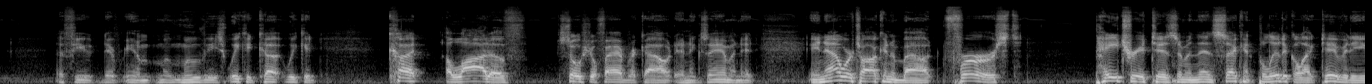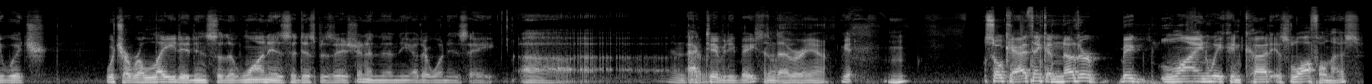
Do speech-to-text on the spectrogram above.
a few different you know m- movies. We could cut. We could cut a lot of social fabric out and examine it. And now we're talking about first patriotism and then second political activity, which which are related. And so the one is a disposition, and then the other one is a Endeavor. activity based Endeavor. Yeah. yeah. hmm So, okay, I think another big line we can cut is lawfulness.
